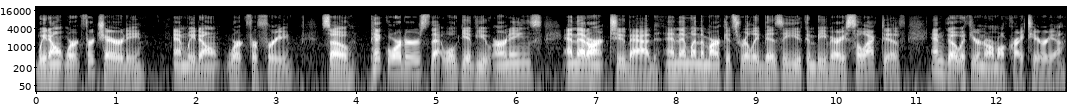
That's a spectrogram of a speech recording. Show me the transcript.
We don't work for charity and we don't work for free. So pick orders that will give you earnings and that aren't too bad. And then when the market's really busy, you can be very selective and go with your normal criteria.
